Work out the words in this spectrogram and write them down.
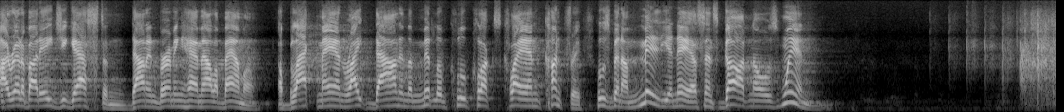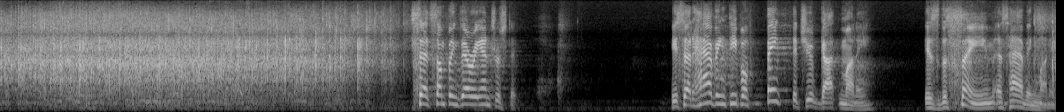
I read about A.G. Gaston down in Birmingham, Alabama a black man right down in the middle of Ku Klux Klan country who's been a millionaire since God knows when. Said something very interesting. He said, having people think that you've got money is the same as having money.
